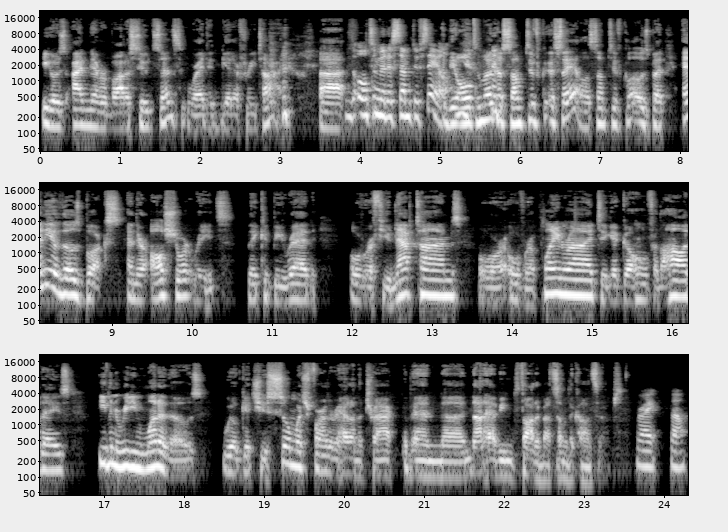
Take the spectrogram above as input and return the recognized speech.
he goes, "I've never bought a suit since where I didn't get a free tie." Uh, the ultimate assumptive sale. The ultimate assumptive sale, assumptive close. But any of those books, and they're all short reads. They could be read over a few nap times or over a plane ride to get go home for the holidays. Even reading one of those will get you so much farther ahead on the track than uh, not having thought about some of the concepts. Right. Well,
